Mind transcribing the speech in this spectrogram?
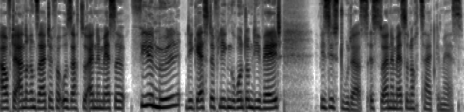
Auf der anderen Seite verursacht so eine Messe viel Müll, die Gäste fliegen rund um die Welt. Wie siehst du das? Ist so eine Messe noch zeitgemäß?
